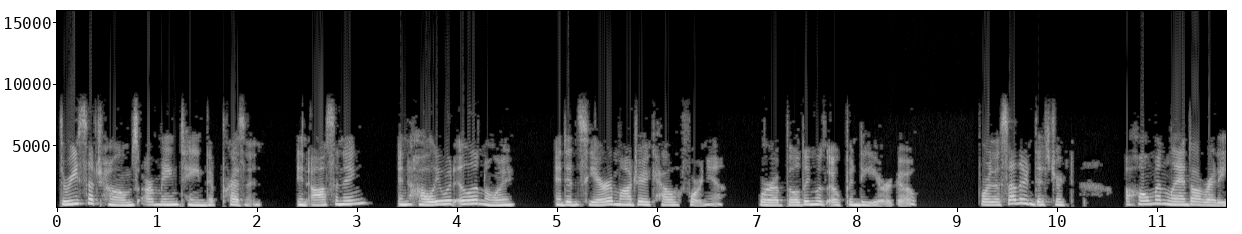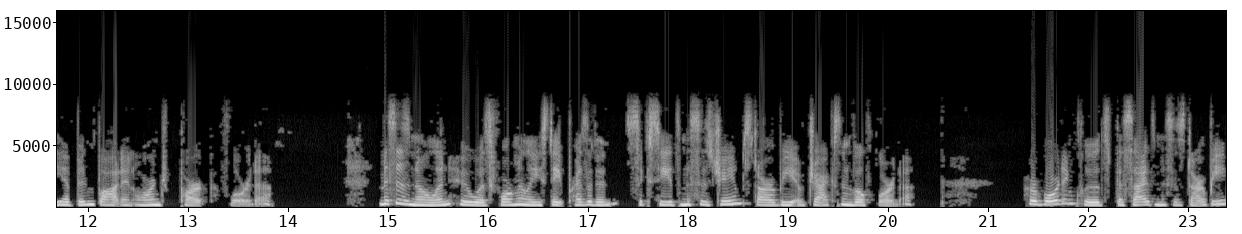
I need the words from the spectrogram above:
Three such homes are maintained at present in Ossining, in Hollywood, Illinois, and in Sierra Madre, California, where a building was opened a year ago. For the Southern District, a home and land already have been bought in Orange Park, Florida. Mrs. Nolan, who was formerly state president, succeeds Mrs. James Darby of Jacksonville, Florida. Her board includes, besides Mrs. Darby,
